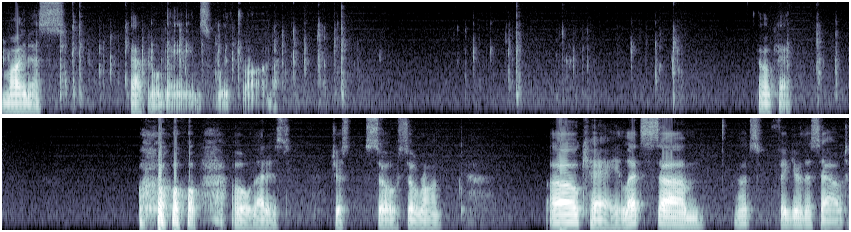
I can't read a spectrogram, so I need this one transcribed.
minus capital gains withdrawn. Okay. oh, that is just so, so wrong. Okay, let's, um, let's figure this out.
